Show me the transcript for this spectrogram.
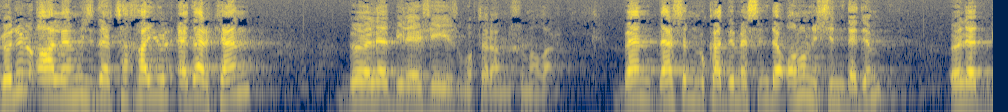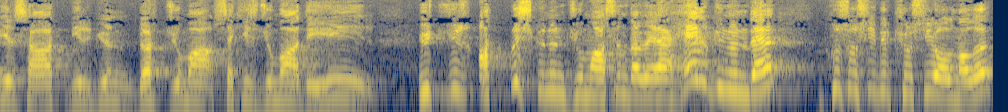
gönül alemimizde takayyül ederken böyle bileceğiz muhterem Müslümanlar. Ben dersin mukaddimesinde onun için dedim. Öyle bir saat, bir gün, dört cuma, sekiz cuma değil. 360 günün cumasında veya her gününde hususi bir kürsi olmalı.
